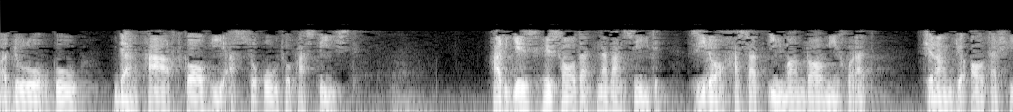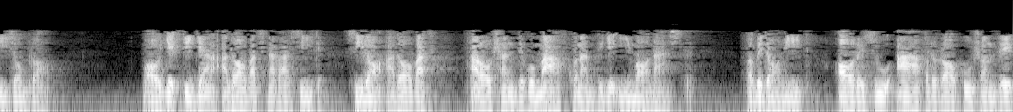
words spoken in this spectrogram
و دروغگو در پرتگاهی از سقوط و پستی است. هرگز حسادت نورزید زیرا حسد ایمان را می‌خورد چنانکه آتش هیزم را. با یکدیگر عداوت نورزید زیرا عداوت تراشنده و محو کننده ایمان است و بدانید آرزو عقل را پوشانده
